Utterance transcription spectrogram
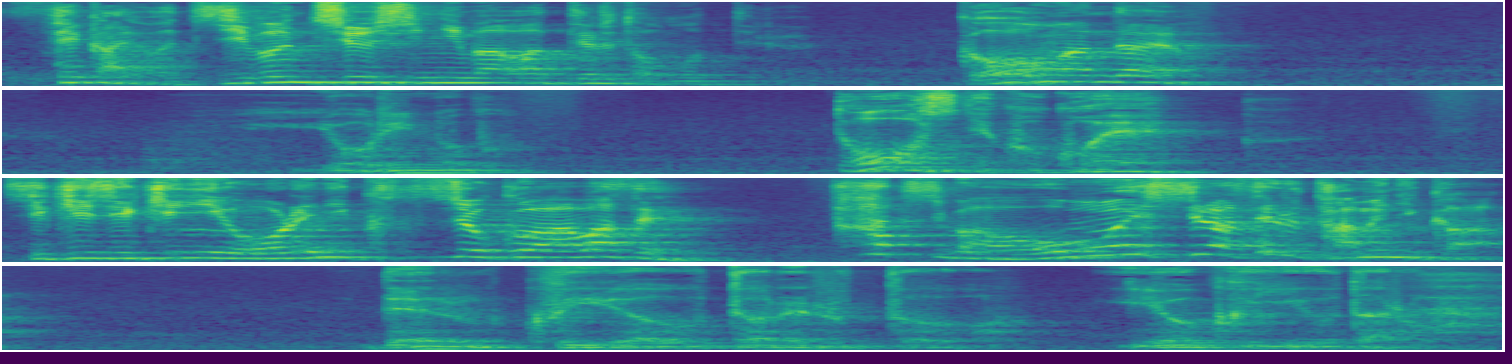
世界は自分中心に回ってると思ってる。傲慢だよ。頼信。どうしてここへ？直々に俺に屈辱を合わせ立場を思い知らせるためにか。出る杭が打たれるとよく言うだろう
